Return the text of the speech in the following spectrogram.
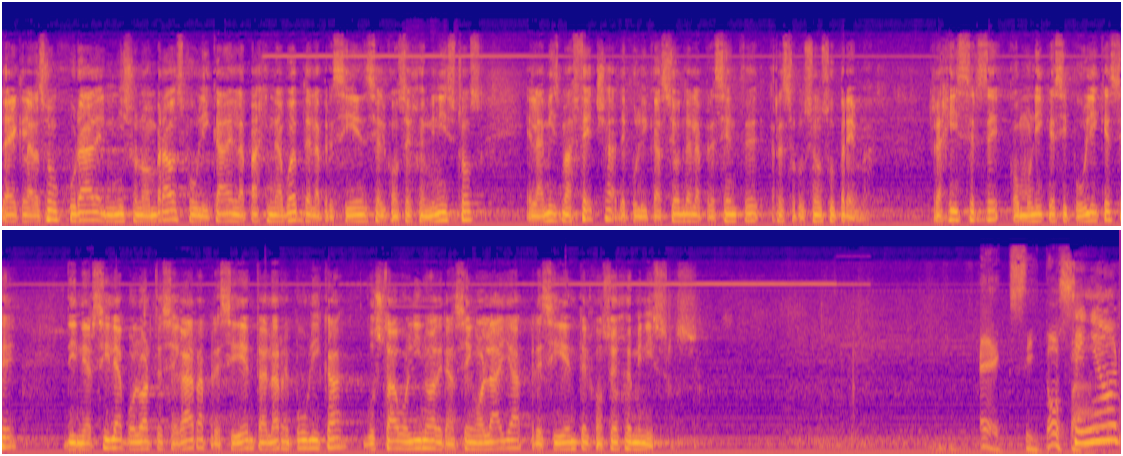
La declaración jurada del ministro nombrado es publicada en la página web de la Presidencia del Consejo de Ministros en la misma fecha de publicación de la presente resolución suprema. Regístrese, comuníquese y publíquese Dinercilia Boluarte Segarra, Presidenta de la República, Gustavo Lino Adriancén Olaya, Presidente del Consejo de Ministros. Exitosa. Señor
